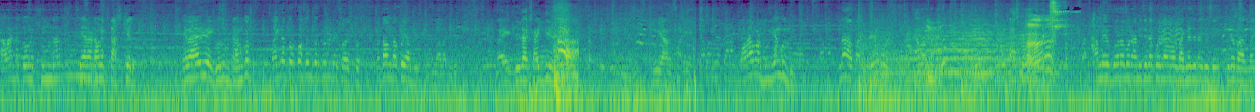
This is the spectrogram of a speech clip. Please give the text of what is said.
কালারটা তো অনেক সুন্দর, চেহারাটা অনেক টাস খেল এবার রে গরুর কত? তাইলে তোর পছন্দের গরুটাই চয়েস কর। দামটা কই ভাই দুই লাখ ষাট দিয়ে। বরাবর দুই আঙ্গুল না, ভাই আপনি বরাবর আমি যেটা কইলাম আমার বাগনা যেটা কইছে সেটা বাদ ভাই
